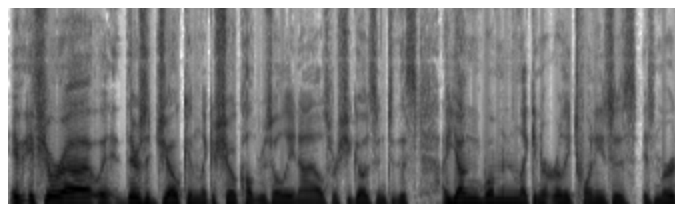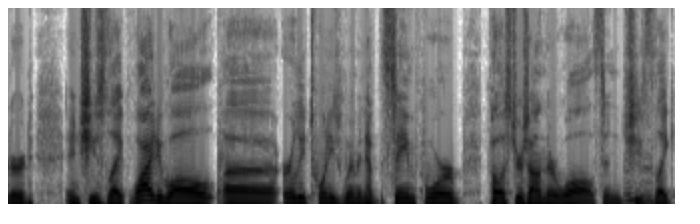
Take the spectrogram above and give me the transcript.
if, if you're, uh, there's a joke in like a show called Rizzoli and Isles where she goes into this, a young woman like in her early 20s is, is murdered. And she's like, why do all uh, early 20s women have the same four posters on their walls? And she's like,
